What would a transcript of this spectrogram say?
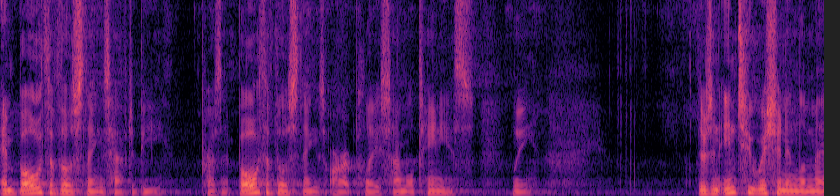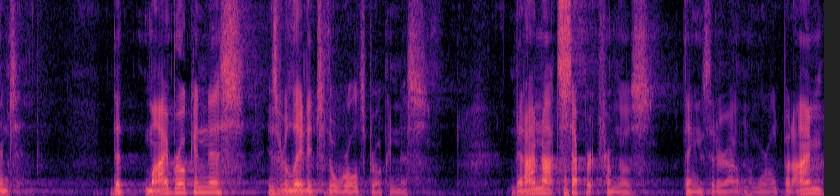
And both of those things have to be present. Both of those things are at play simultaneously. There's an intuition in lament that my brokenness is related to the world's brokenness, that I'm not separate from those things that are out in the world, but I'm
